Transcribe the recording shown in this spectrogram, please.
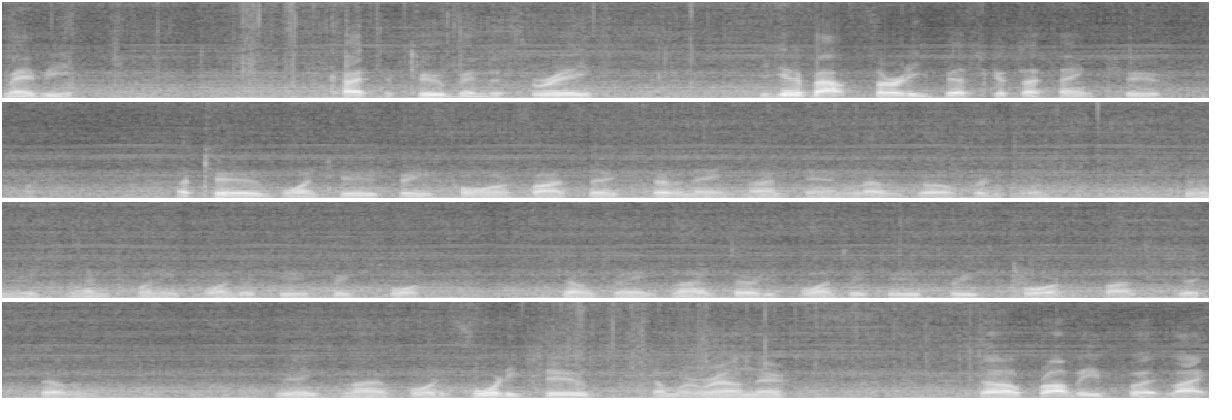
Maybe cut the tube into three. You get about 30 biscuits, I think, to a tube. 1, 2, 3, 4, 5, 6, 7, 8, 9, 10, 11, 12, 34, 7, 8, 9, 20, 1, 2, 3, 4, 7, 8, 9, 30, 1, 2, 3, 4, 5, 6, 7, 8, 9, 40, 42, somewhere around there. So I'll probably put like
